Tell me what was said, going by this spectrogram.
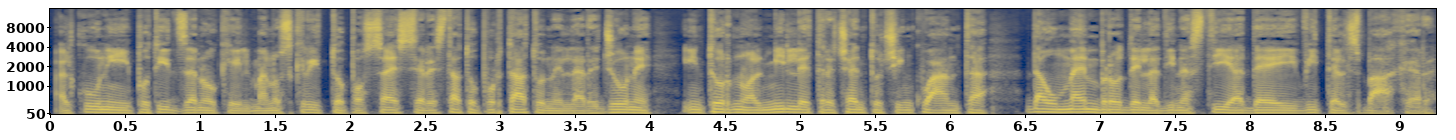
Alcuni ipotizzano che il manoscritto possa essere stato portato nella regione intorno al 1350 da un membro della dinastia dei Wittelsbacher,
